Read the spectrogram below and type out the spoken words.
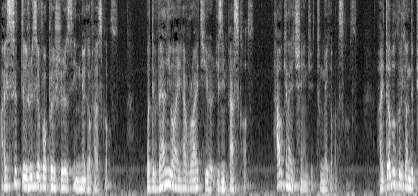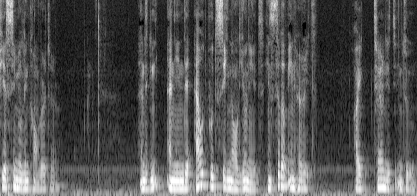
I set the reservoir pressures in megapascals but the value I have right here is in pascals. How can I change it to megapascals? I double click on the PS Simulink converter and in, and in the output signal unit instead of inherit I turn it into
